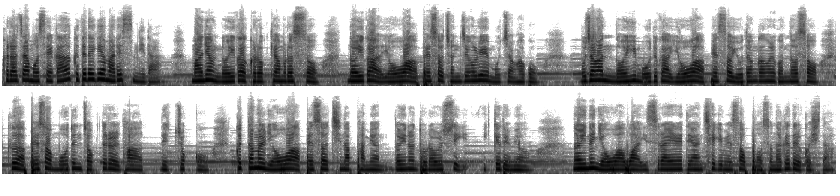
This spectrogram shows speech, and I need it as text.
그러자 모세가 그들에게 말했습니다. 만약 너희가 그렇게 함으로써 너희가 여호와 앞에서 전쟁을 위해 무장하고 무장한 너희 모두가 여호와 앞에서 요단강을 건너서 그 앞에서 모든 적들을 다 내쫓고 그 땅을 여호와 앞에서 진압하면 너희는 돌아올 수 있, 게 되며 너희는 여호와와 이스라엘에 대한 책임에서 벗어나게 될 것이다.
